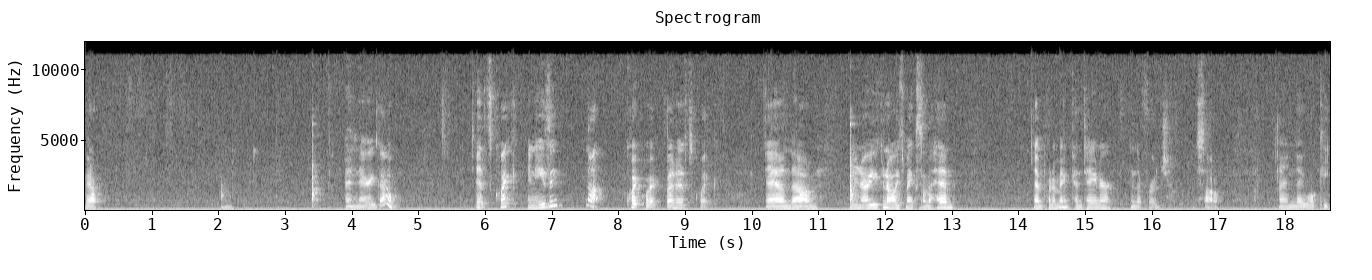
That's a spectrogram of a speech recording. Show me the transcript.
Yeah. And there you go. It's quick and easy. Not quick quick, but it's quick. And, um, you know, you can always make some ahead and put them in a container in the fridge. So, and they will keep.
